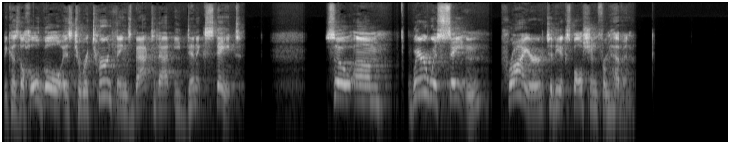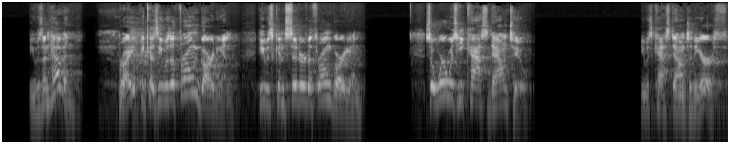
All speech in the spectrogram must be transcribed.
because the whole goal is to return things back to that Edenic state. So, um, where was Satan prior to the expulsion from heaven? He was in heaven, right? Because he was a throne guardian. He was considered a throne guardian. So, where was he cast down to? He was cast down to the earth,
